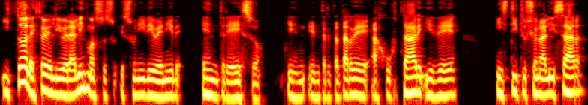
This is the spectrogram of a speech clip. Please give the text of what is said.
Y toda la historia del liberalismo es, un ir y venir entre eso, entre tratar de ajustar y de institucionalizar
